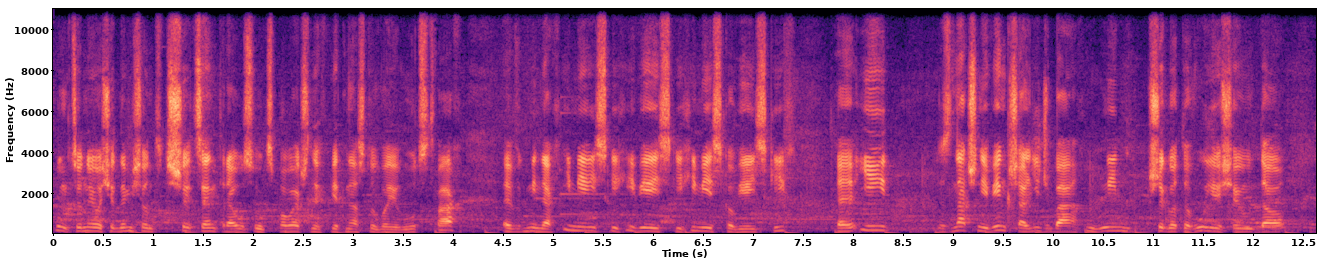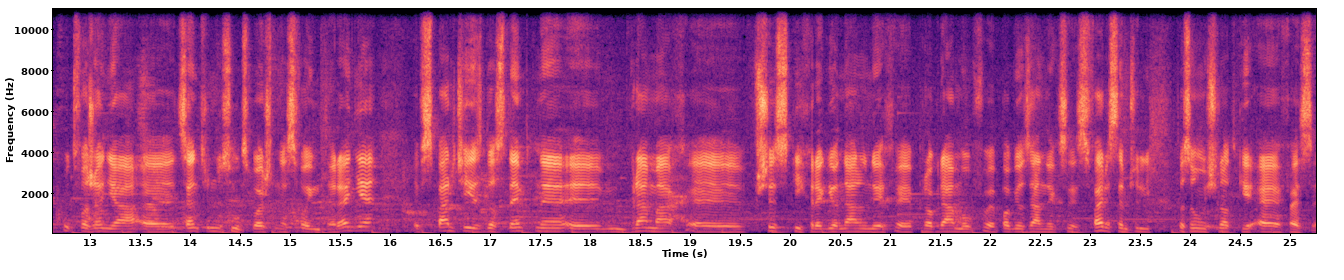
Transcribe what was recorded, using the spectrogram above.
funkcjonują 73 centra usług społecznych w 15 województwach, w gminach i miejskich, i wiejskich, i miejsko-wiejskich i znacznie większa liczba gmin przygotowuje się do utworzenia Centrum Usług Społecznych na swoim terenie. Wsparcie jest dostępne e, w ramach e, wszystkich regionalnych e, programów powiązanych z FERS-em, czyli to są środki EFS e,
